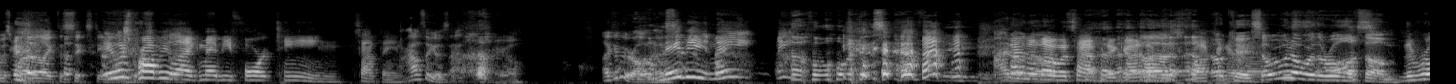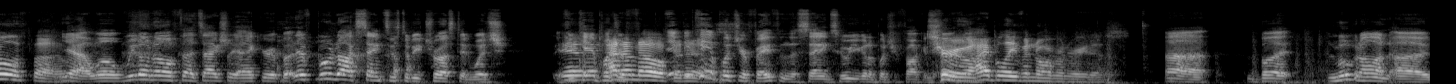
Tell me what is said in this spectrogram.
was probably like the 1600s. It was probably but like maybe fourteen something. I don't think it was that long ago. I could be wrong. Maybe, maybe. Maybe. what is happening? I I don't don't, know. know. what's happening, guys. I'm Uh, just fucking okay, around. so we went over the rule Awesome. of thumb. the rule of thumb. Yeah, well, we don't know if that's actually accurate, but if Boondock Saints is to be trusted, which if Yeah, you can't put I your, don't know if, if it you is. can't put your faith in the Saints, who are you gonna put your fucking True, faith in? I believe in Norman Reedus. Uh, but moving on, uh,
